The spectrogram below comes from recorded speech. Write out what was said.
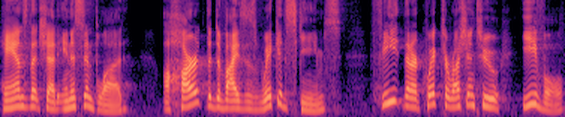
hands that shed innocent blood, a heart that devises wicked schemes, feet that are quick to rush into evil,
